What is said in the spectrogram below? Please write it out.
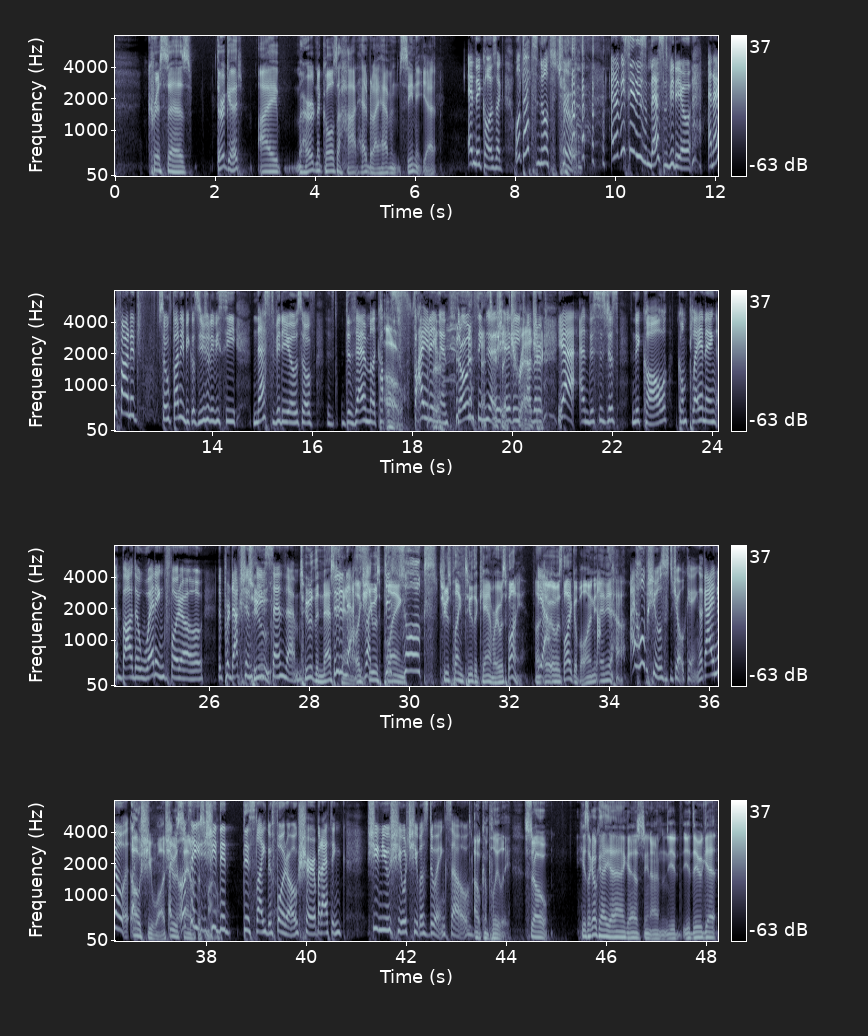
Chris says they're good. I heard Nicole's a hothead, but I haven't seen it yet. And Nicole is like, well, that's not true. and then we see this Nest video, and I found it so funny because usually we see Nest videos of the them like couples Oh, fighting and throwing things at, at each other. Yeah, and this is just Nicole complaining about the wedding photo, the production To- team sent them To the nest to the camera. Nest. Like she was "This playing sucks. she was playing to the camera. It was funny. Yeah. It, it was likable. And and yeah. I hope she was joking. Like I know. Like, Oh, she was. She like, was saying let's say she did dislike the photo, sure, but I think she knew she what she was doing. So Oh, completely. So he's like, okay, yeah, I guess you know you you do get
